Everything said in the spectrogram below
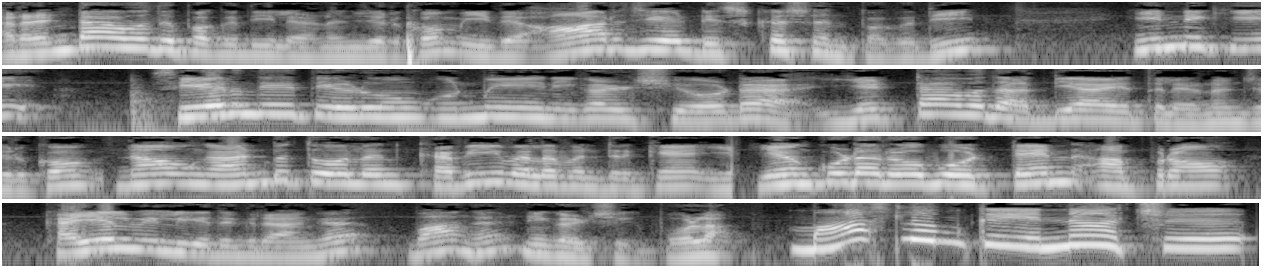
ரெண்டாவது பகுதியில் இணைஞ்சிருக்கோம். இது ஆர்ஜே டிஸ்கஷன் பகுதி. இன்னைக்கு சேர்ந்தே தேடுவோம் உண்மையை நிகழ்ச்சியோட எட்டாவது அத்தியாயத்தில் இணைஞ்சிருக்கோம். நான் உங்க அன்பு தோழன் கவி வலவன் இருக்கேன். என் கூட ரோபோ டென் அப்புறம் கயல்விழி இருக்கிறாங்க வாங்க நிகழ்ச்சிக்கு போலாம். மாஸ்லோம்க்கு என்ன ஆச்சு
